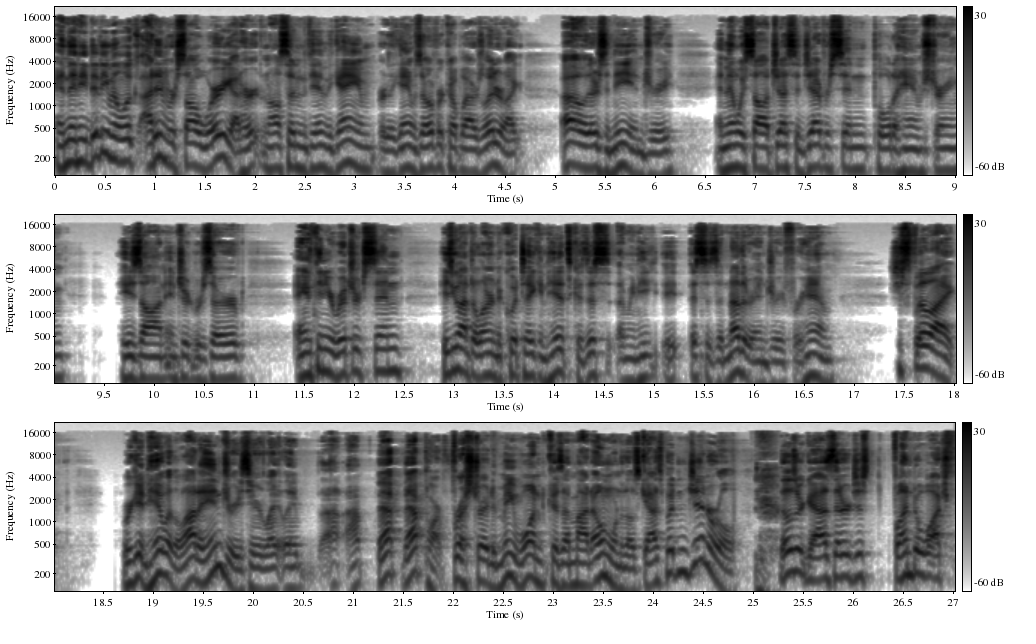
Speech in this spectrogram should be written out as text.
And then he didn't even look. I didn't ever saw where he got hurt, and all of a sudden at the end of the game, or the game was over a couple hours later, like, "Oh, there's a knee injury." And then we saw Justin Jefferson pulled a hamstring. He's on injured reserve. Anthony Richardson, he's going to have to learn to quit taking hits because this. I mean, he it, this is another injury for him. Just feel like we're getting hit with a lot of injuries here lately. I, I, that that part frustrated me. One because I might own one of those guys, but in general, those are guys that are just fun to watch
